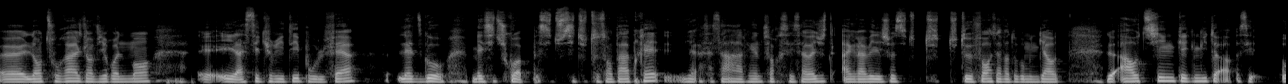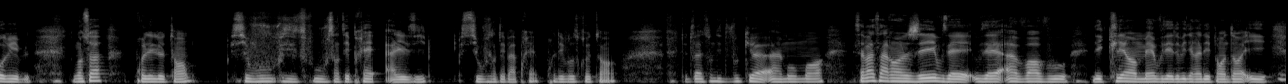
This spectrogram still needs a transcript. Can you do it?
euh, l'entourage, l'environnement et, et la sécurité pour le faire, let's go. Mais si tu crois, si tu, si tu te sens pas prêt, y a- ça sert à rien de forcer. Ça va juste aggraver les choses si tu, tu- tu te forces à faire ton coming out. Le outing, quelqu'un qui te, c'est horrible. Donc en soi, prenez le temps. Si vous, si vous vous sentez prêt, allez-y. Si vous vous sentez pas prêt, prenez votre temps. De toute façon, dites-vous qu'à un moment, ça va s'arranger. Vous allez, vous allez avoir vos, les clés en main. Vous allez devenir indépendant et Ouais.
